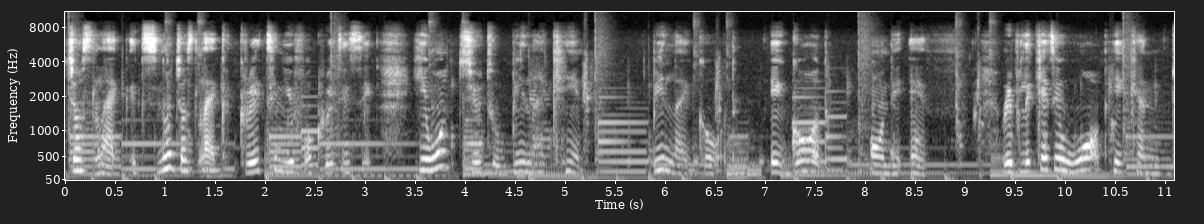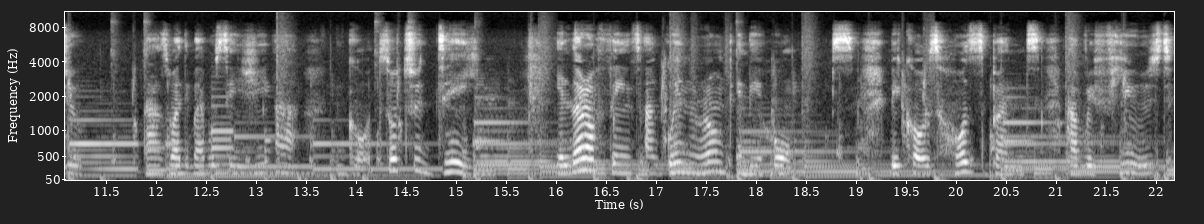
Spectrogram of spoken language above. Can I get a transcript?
just like it's not just like creating you for creating sake. He wants you to be like him. Be like God, a God on the earth, replicating what he can do. That's why the Bible says ye are God. So today a lot of things are going wrong in the homes because husbands have refused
